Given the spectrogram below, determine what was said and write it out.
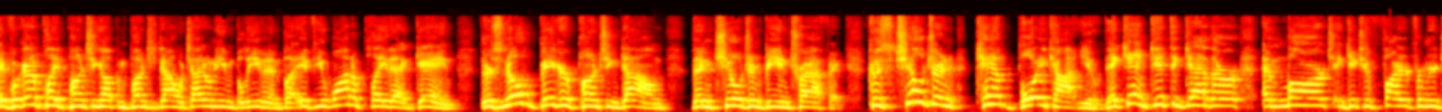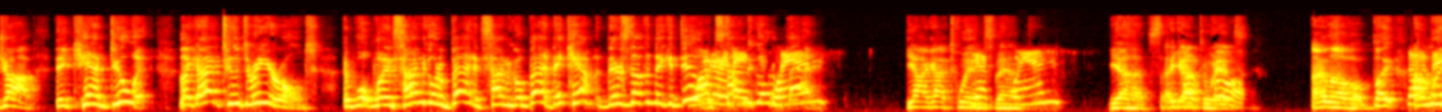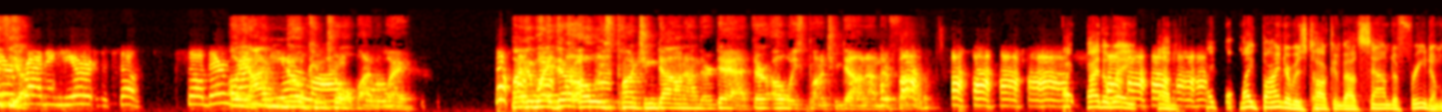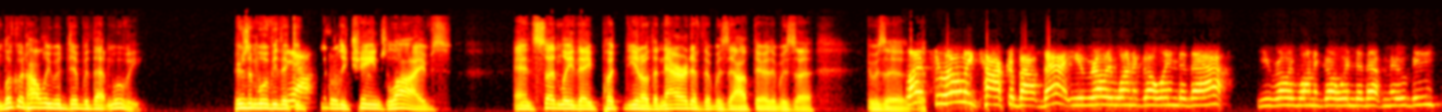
if we're going to play punching up and punching down, which I don't even believe in, but if you want to play that game, there's no bigger punching down than children being trafficked because children can't boycott you. They can't get together and march and get you fired from your job. They can't do it. Like I have two three year olds. When it's time to go to bed, it's time to go to bed. They can't, there's nothing they can do. What it's are time they, to go to bed. Yeah, I got twins, man. twins? Yes, I got Oh, twins. cool. I love them. But So I'm with they're you. running your so so they're Oh running yeah, I have your no control. life, By the um, way, by the way, they're always punching down on their dad. They're always punching down on their father. By the way, um, Mike, Mike Binder was talking about Sound of Freedom. Look what Hollywood did with that movie. Here's a movie that Yeah. can literally change lives, and suddenly they put you know the narrative that was out there. There was a, it was a. Let's really talk about that. You really want to go into that? You really want to go into that movie?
